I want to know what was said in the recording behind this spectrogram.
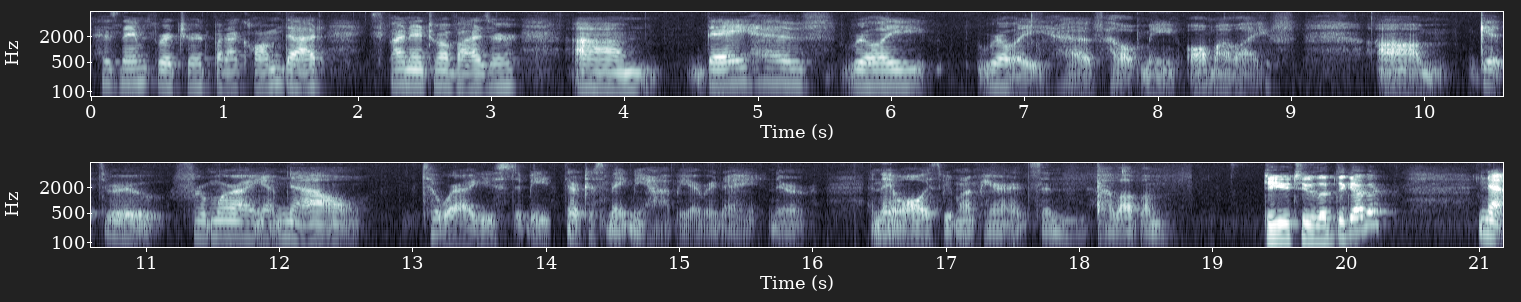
His name's Richard, but I call him Dad. He's a financial advisor. Um, they have really, really have helped me all my life um, get through from where I am now to where I used to be. They just make me happy every day. They're and they will always be my parents, and I love them. Do you two live together? No,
